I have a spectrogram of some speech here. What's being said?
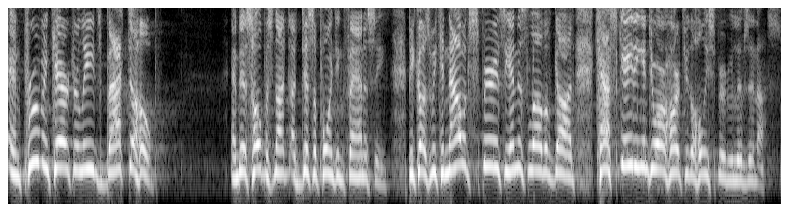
and proven character leads back to hope. And this hope is not a disappointing fantasy because we can now experience the endless love of God cascading into our heart through the Holy Spirit who lives in us.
